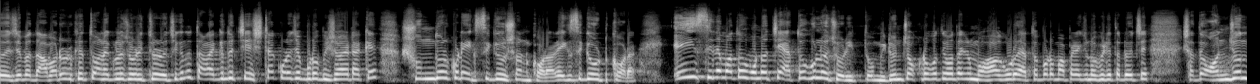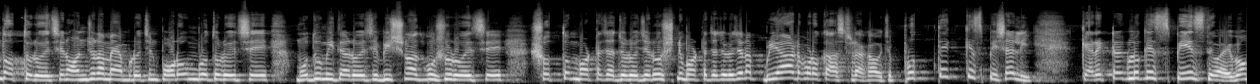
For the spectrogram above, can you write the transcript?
রয়েছে বা দাবারুর ক্ষেত্রে অনেকগুলো চরিত্র রয়েছে, কিন্তু তারা কিন্তু চেষ্টা করেছে পুরো বিষয়টাকে সুন্দর করে এক্সিকিউশন করার এক্সিকিউট করার। এই সিনেমাতেও মনে হচ্ছে এতগুলো চরিত্র, মিঠুন চক্রবর্তী মতো একজন মহাগুরু, এত বড় মাপের একজন অভিনেতা রয়েছে, সাথে অঞ্জন দত্ত রয়েছেন, অঞ্জনা ম্যাম রয়েছেন পরমব্রত রয়েছে, মধুমিতা রয়েছে, বিশ্বনাথ বসু রয়েছে, সত্যম ভট্টাচার্য রয়েছে রোশনি ভট্টাচার্য রয়েছে, একটা বিরাট বড় কাস্ট রাখা হয়েছে। প্রত্যেককে স্পেশালি ক্যারেক্টারগুলোকে স্পেস দেওয়া এবং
